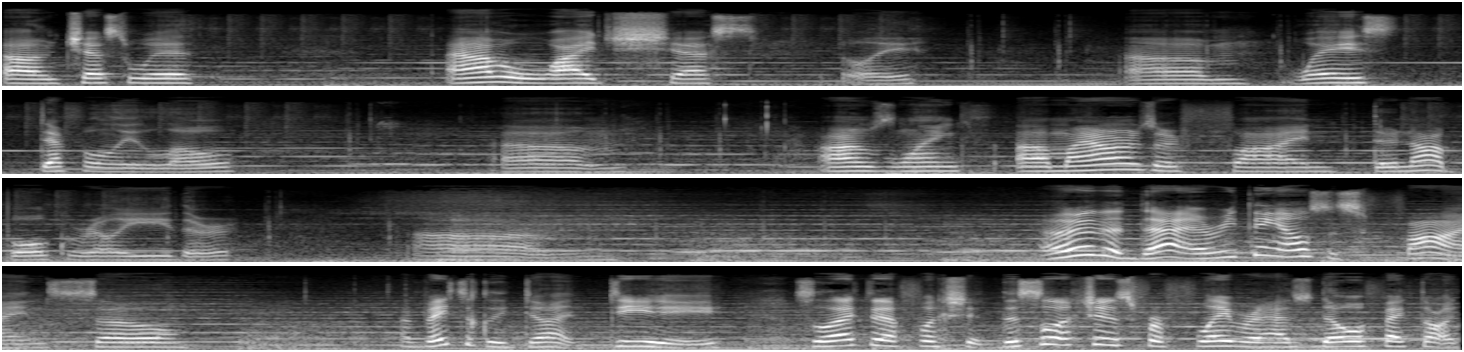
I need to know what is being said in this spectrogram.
Um, chest width. I have a wide chest, really. Um, waist, definitely low. Um, arms length. Uh, my arms are fine. They're not bulk really either. Um, other than that, everything else is fine. So, I'm basically done. DD. Select affliction. This selection is for flavor and has no effect on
